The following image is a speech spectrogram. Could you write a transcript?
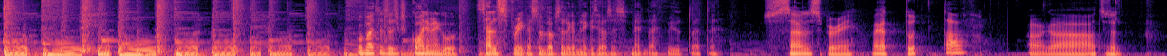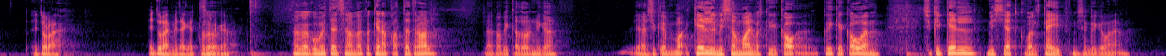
Kui ma ütlen sulle siukse kohanimi nagu Salisbury, kas sul tuleb sellega midagi seoses meelde või juttu ette? Salisbury, väga tuttav, aga otseselt ei tule. ei tule midagi ette Aga- sellega. aga kui ma ütlen, et see on väga kena katedraal, väga pika torniga ja sihuke kell, mis on maailmas kõige kau-, kõige kauem, sihuke kell, mis jätkuvalt käib, mis on kõige vanem.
